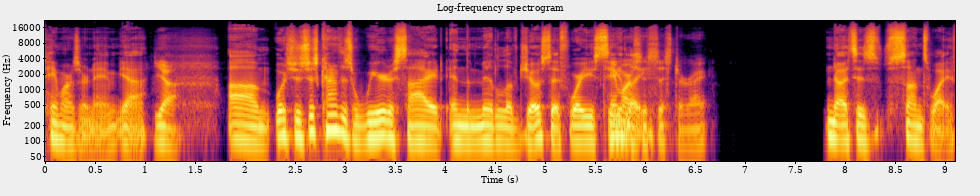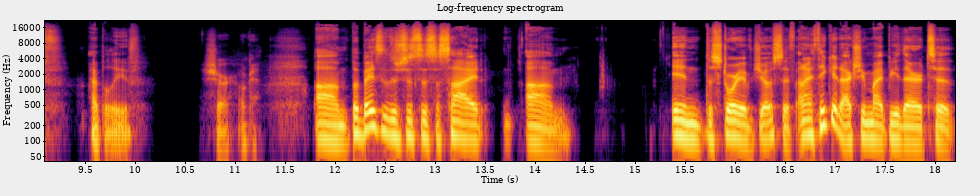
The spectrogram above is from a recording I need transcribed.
Tamar's her name. Yeah, Yeah. um, which is just kind of this weird aside in the middle of Joseph, where you see Tamar's like his sister, right? no, it's his son's wife, I believe. Sure. Okay. Um, but basically, there's just this aside um, in the story of Joseph, and I think it actually might be there to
